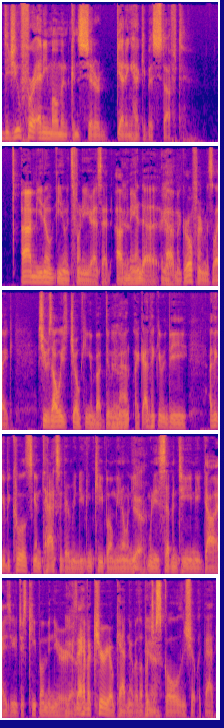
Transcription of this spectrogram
Did you for any moment consider getting Hecubus stuffed? Um, you know, you know, it's funny you asked that. Amanda, Yeah. Uh, my girlfriend, was like, she was always joking about doing Yeah. that. Like, I think it would be, I think it'd be cool to get him taxidermy and you can keep him. You know, when he Yeah. when he's seventeen, he dies. You just keep him in your Yeah. because I have a curio cabinet with a bunch Yeah. of skulls and shit like that.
